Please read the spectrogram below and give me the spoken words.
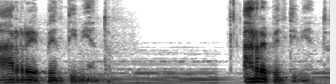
arrepentimiento. Arrepentimiento.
